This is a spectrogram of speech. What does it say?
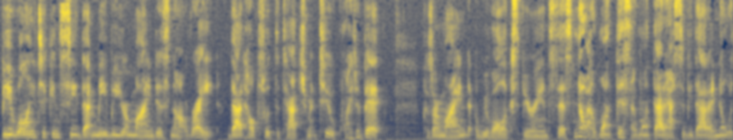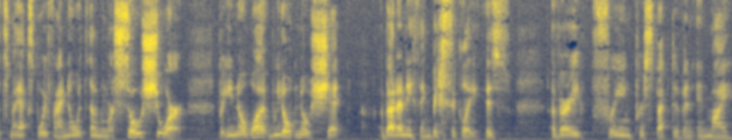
Be willing to concede that maybe your mind is not right. That helps with detachment too, quite a bit because our mind, we've all experienced this. No, I want this, I want that, it has to be that. I know it's my ex boyfriend, I know it's, and we're so sure. But you know what? We don't know shit about anything, basically, is a very freeing perspective in, in my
